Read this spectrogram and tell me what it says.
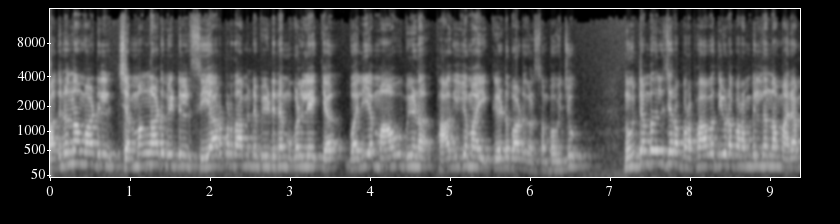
പതിനൊന്നാം വാർഡിൽ ചെമ്മങ്ങാട് വീട്ടിൽ സി ആർ പ്രതാപന്റെ വീടിന് മുകളിലേക്ക് വലിയ മാവ് വീണ് ഭാഗികമായി കേടുപാടുകൾ സംഭവിച്ചു. നൂറ്റമ്പതിൽ ചിറ പ്രഭാവതിയുടെ പറമ്പിൽ നിന്ന മരം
